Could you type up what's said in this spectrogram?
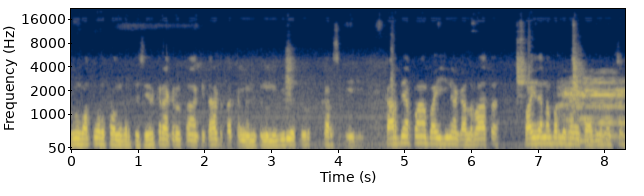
ਉਹਨੂੰ ਵੱਧ ਤੋਂ ਵੱਧ ਫੋਲੋਵਰ ਤੇ ਸ਼ੇਅਰ ਕਰਿਆ ਕਰੋ, ਤਾਂ ਕਿ ਤੁਹਾਡੇ ਤੱਕ ਨਵੀਂ ਤੋਂ ਨਵੀਂ ਵੀਡੀਓ ਅਪਲੋਡ ਕਰ ਸਕੀਏ ਜੀ। ਕਰਦੇ ਆਪਾਂ ਬਾਈ ਜੀ ਨਾਲ ਗੱਲਬਾਤ। ਬਾਈ ਦਾ ਨੰਬਰ ਲਿਖਾਂਗੇ ਟੈਗਲ ਵਿੱਚ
